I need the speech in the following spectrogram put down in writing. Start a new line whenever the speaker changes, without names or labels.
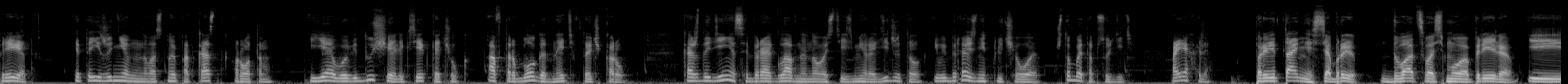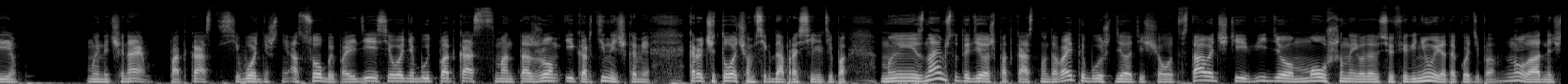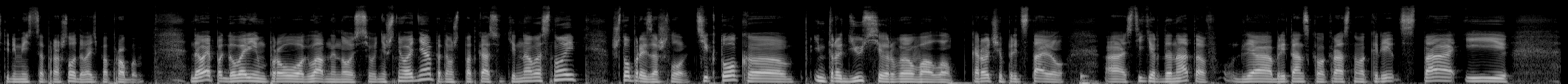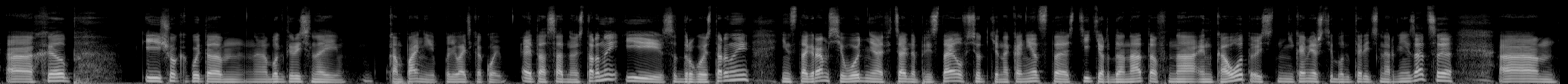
Привет! Это ежедневный новостной подкаст «Ротом». И я его ведущий Алексей Ткачук, автор блога Dnetiv.ru. Каждый день я собираю главные новости из мира Digital и выбираю из них ключевое, чтобы это обсудить. Поехали!
Привитание, сябры! 28 апреля и мы начинаем подкаст сегодняшний, особый. По идее, сегодня будет подкаст с монтажом и картиночками. Короче, то, о чем всегда просили. Типа, мы знаем, что ты делаешь подкаст, но давай ты будешь делать еще вот вставочки, видео, моушены и вот эту всю фигню. Я такой, типа, ну ладно, 4 месяца прошло, давайте попробуем. Давай поговорим про главные новости сегодняшнего дня, потому что подкаст все-таки новостной. Что произошло? TikTok э, интродюсировал, короче, представил э, стикер донатов для британского Красного Креста и Э, help и еще какой-то благотворительной компании, плевать какой. Это с одной стороны. И с другой стороны, Инстаграм сегодня официально представил все-таки наконец-то стикер донатов на НКО, то есть некоммерческие благотворительные организации, а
